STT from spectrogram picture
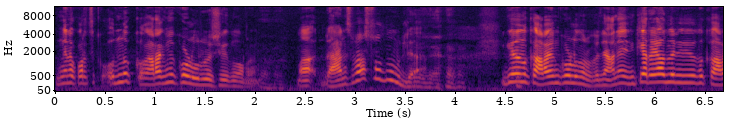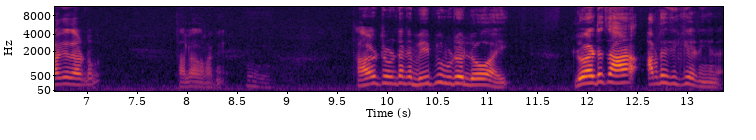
ഇങ്ങനെ കുറച്ച് ഒന്ന് കറങ്ങിക്കോളൂ ഋഷി എന്ന് പറഞ്ഞു. ഡാൻസ് മാസ്റ്റർ ഒന്നുമില്ല. ഇങ്ങനെ ഒന്ന് കറങ്ങിക്കൊള്ളുന്നു എന്ന് ഞാൻ എനിക്കറിയാവുന്ന രീതിയിൽ ഒന്ന് കറങ്ങി കറങ്ങിയതായിട്ട് തല കറങ്ങി. താഴോട്ട് കൊണ്ട് എന്റെ ബി പി മുഴുവൻ ലോ ആയി. ലോ ആയിട്ട് താ അവിടെ ഇരിക്കുകയാണ് ഇങ്ങനെ.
